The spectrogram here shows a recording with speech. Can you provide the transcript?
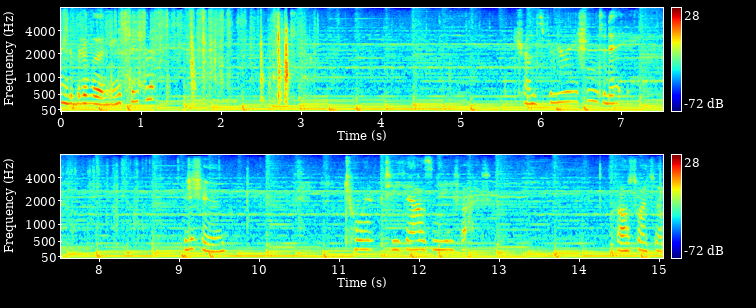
Need a bit of a newspaper. Transfiguration today. Edition 2085. All sorts of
